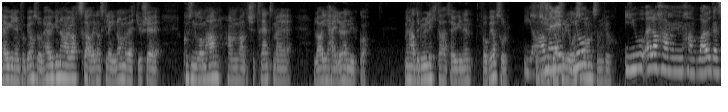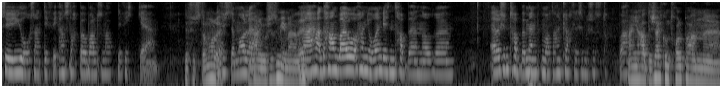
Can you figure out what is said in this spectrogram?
Haugen innenfor Bjørsol. Haugen har jo vært skada ganske lenge nå. Vi vet jo ikke hvordan det går med han. Han hadde ikke trent med laget hele denne uka. Men hadde du likt å ha Haugen inn for Bjørsol? Ja, Syns men jeg, gjorde det så bra med Sandefjord? jo, eller han, han var jo den som gjorde sånn at de fikk Han snappa jo ballen sånn at de fikk eh, Det første målet. det første målet? Men han gjorde ikke så mye enn det. Nei, han, han var jo Han gjorde en liten tabbe når eh, Eller ikke en tabbe, men på en måte han klarte liksom ikke å stoppe. Han hadde ikke helt kontroll på han eh,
